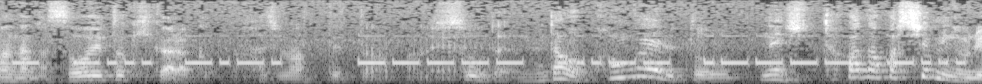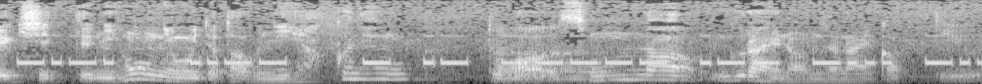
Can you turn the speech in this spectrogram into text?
まあなんかそういう時から始まってったのかね。そうだよね。だから考えるとねたかだか趣味の歴史って日本においては多分200年とかうん。そんなぐらいなんじゃないかっていう、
